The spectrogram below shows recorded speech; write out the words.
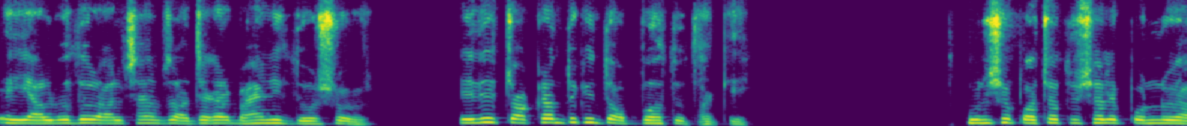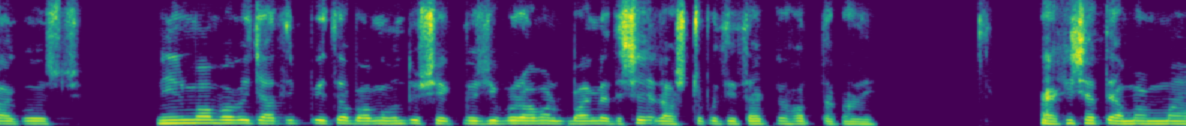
এই আলবদর আল শামস রাজাকার বাহিনীর দোসর এদের চক্রান্ত কিন্তু অব্যাহত থাকে। উনিশশো পঁচাত্তর সালে পনেরোই আগস্ট নির্মমভাবে জাতির পিতা বঙ্গবন্ধু শেখ মুজিবুর রহমান বাংলাদেশের রাষ্ট্রপতি তাকে হত্যা করে। একই সাথে আমার মা,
